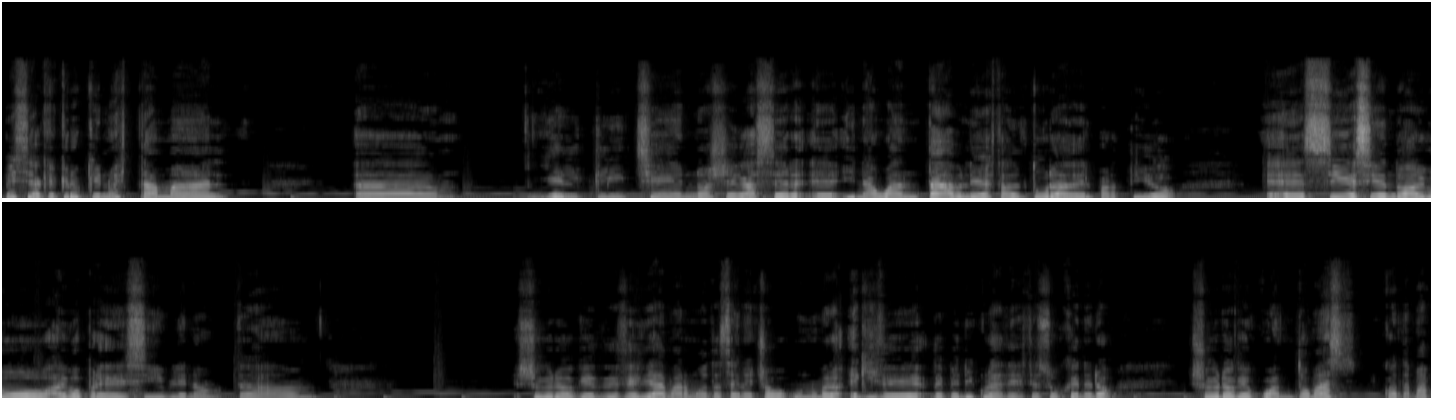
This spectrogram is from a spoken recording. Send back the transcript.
pese a que creo que no está mal, y el cliché no llega a ser inaguantable a esta altura del partido, eh, sigue siendo algo, algo predecible, ¿no? yo creo que desde el Día de Marmota se han hecho un número X de, películas de este subgénero. Yo creo que cuanto más, cuantas más,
